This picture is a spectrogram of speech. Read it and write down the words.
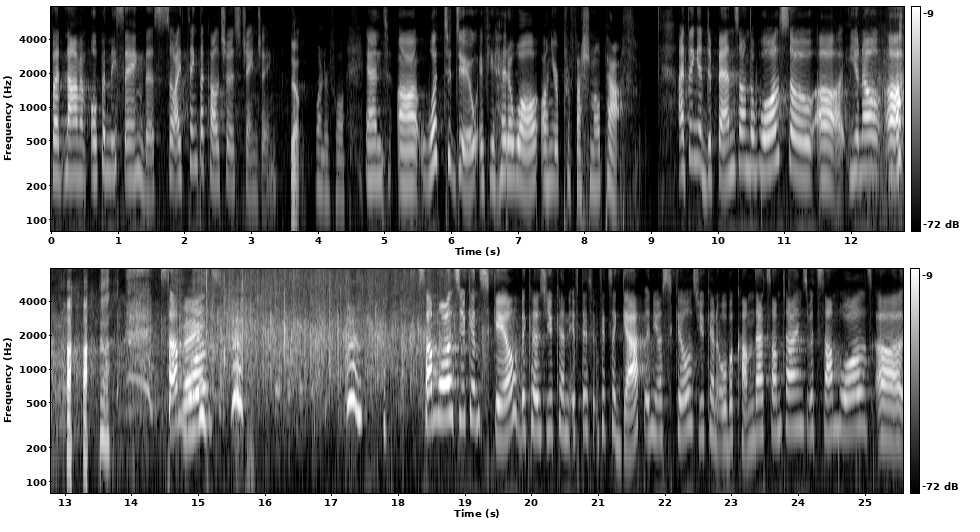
but now I'm openly saying this. So I think the culture is changing. Yeah. Wonderful. And uh, what to do if you hit a wall on your professional path? I think it depends on the wall. So, uh, you know, uh, some walls. Some walls you can scale because you can, if, this, if it's a gap in your skills, you can overcome that sometimes. With some walls, uh,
